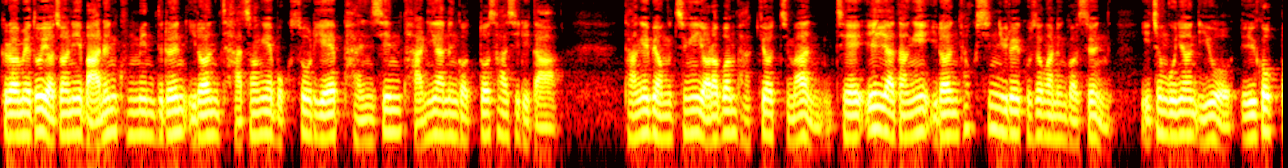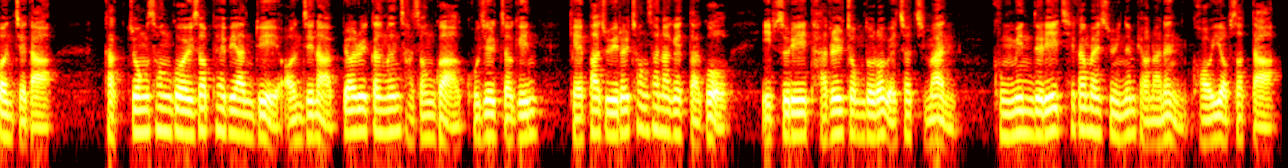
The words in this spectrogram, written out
그럼에도 여전히 많은 국민들은 이런 자성의 목소리에 반신반의하는 것도 사실이다. 당의 명칭이 여러 번 바뀌었지만 제1야당이 이런 혁신위를 구성하는 것은 2009년 이후 일곱 번째다. 각종 선거에서 패배한 뒤 언제나 뼈를 깎는 자성과 고질적인 개파주의를 청산하겠다고 입술이 다를 정도로 외쳤지만 국민들이 체감할 수 있는 변화는 거의 없었다.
